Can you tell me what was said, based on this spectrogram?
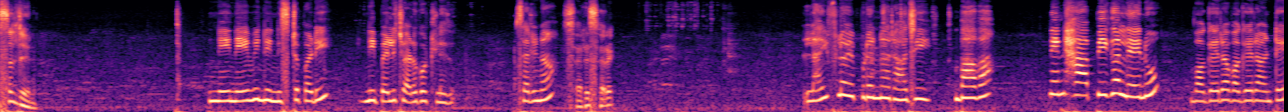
అసలు చేయను. నేనేమి నిన్ను ఇష్టపడి నీ పెళ్ళి చెడగొట్టలేదు. సరేనా? సరే సరే. లైఫ్లో ఎప్పుడన్నా రాజీ బావా నేను హ్యాపీగా లేను? వగైరా వగైరా అంటే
